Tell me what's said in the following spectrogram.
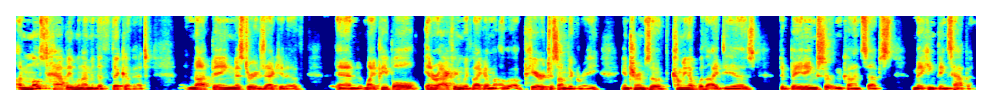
I'm most happy when I'm in the thick of it, not being Mr. Executive and my people interacting with like a, a, peer to some degree in terms of coming up with ideas debating certain concepts, making things happen.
